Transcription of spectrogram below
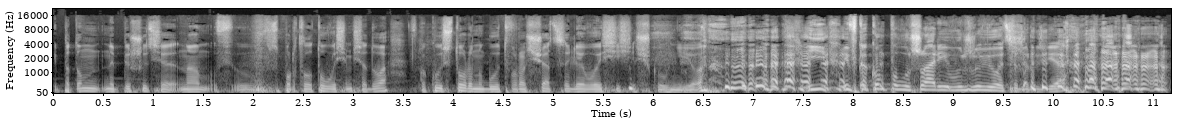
И потом напишите нам в, в Спортлото 82, в какую сторону будет вращаться левая сисечка у нее. И, в каком полушарии вы живете, друзья.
